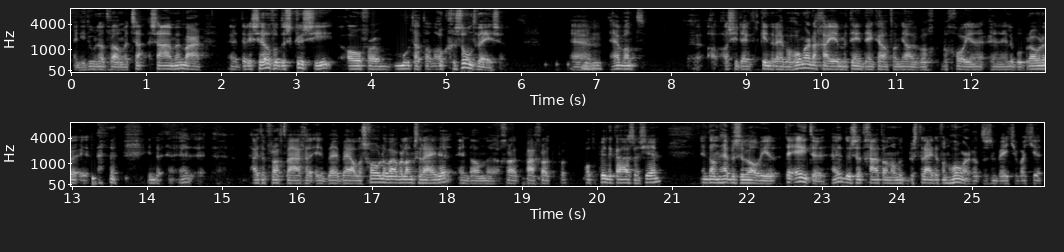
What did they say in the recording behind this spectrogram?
En die doen dat wel met samen, maar eh, er is heel veel discussie over, moet dat dan ook gezond wezen? Eh, Mhm. hè, want eh, als je denkt, kinderen hebben honger, dan ga je meteen denken aan van, ja, we, we gooien een heleboel broden in de, eh, eh, uit een vrachtwagen bij, alle scholen waar we langs rijden. En dan gro- een paar grote po- potten pindakaas en jam. En dan hebben ze wel weer te eten. Hè? Dus het gaat dan om het bestrijden van honger. Dat is een beetje wat je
